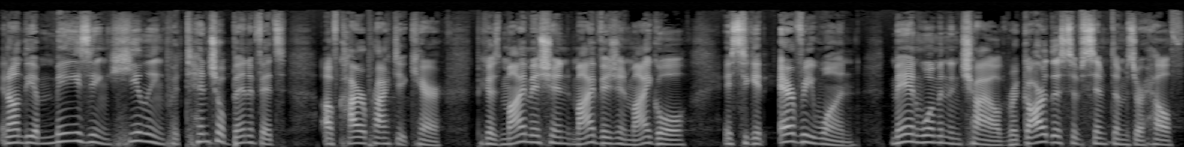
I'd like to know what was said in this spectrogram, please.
and on the amazing healing potential benefits of chiropractic care. Because my mission, my vision, my goal is to get everyone, man, woman, and child, regardless of symptoms or health,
